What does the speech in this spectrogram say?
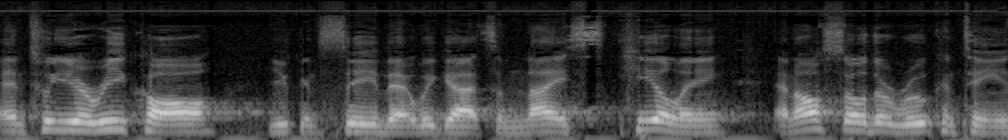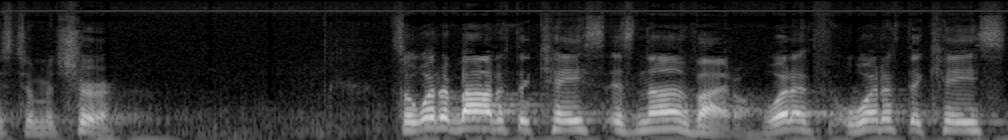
And to your recall, you can see that we got some nice healing and also the root continues to mature. So what about if the case is non-vital? What if, what if the case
